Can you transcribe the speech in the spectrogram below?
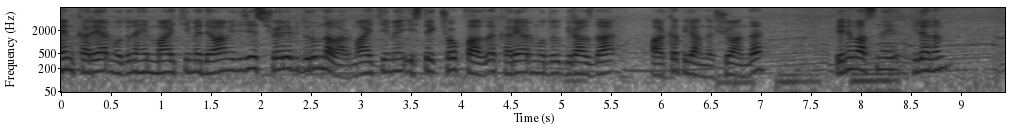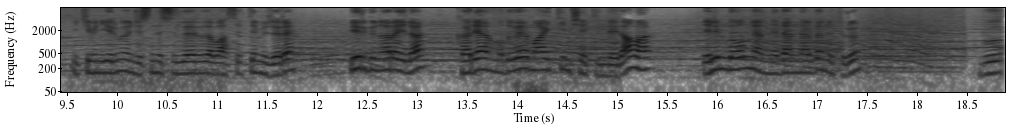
hem kariyer moduna hem My Team'e devam edeceğiz. Şöyle bir durum da var. My Team'e istek çok fazla. Kariyer modu biraz daha arka planda şu anda. Benim aslında planım 2020 öncesinde sizlere de bahsettiğim üzere bir gün arayla kariyer modu ve My Team şeklindeydi ama elimde olmayan nedenlerden ötürü bu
